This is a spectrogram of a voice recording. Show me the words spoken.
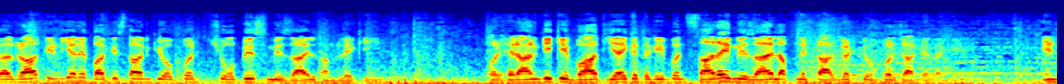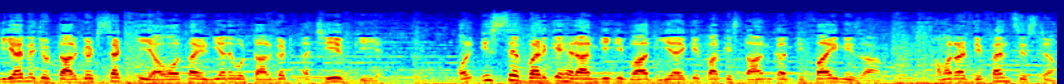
کل رات انڈیا نے پاکستان کے اوپر چوبیس میزائل حملے کی اور حیرانگی کی بات یہ ہے کہ تقریباً سارے میزائل اپنے ٹارگٹ کے اوپر جا کے لگے۔ انڈیا نے جو ٹارگٹ سیٹ کیا ہوا تھا، انڈیا نے وہ ٹارگٹ اچیو کیا اور اس سے بڑھ کے حیرانگی کی بات یہ ہے کہ پاکستان کا دفاعی نظام، ہمارا ڈیفنس سسٹم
